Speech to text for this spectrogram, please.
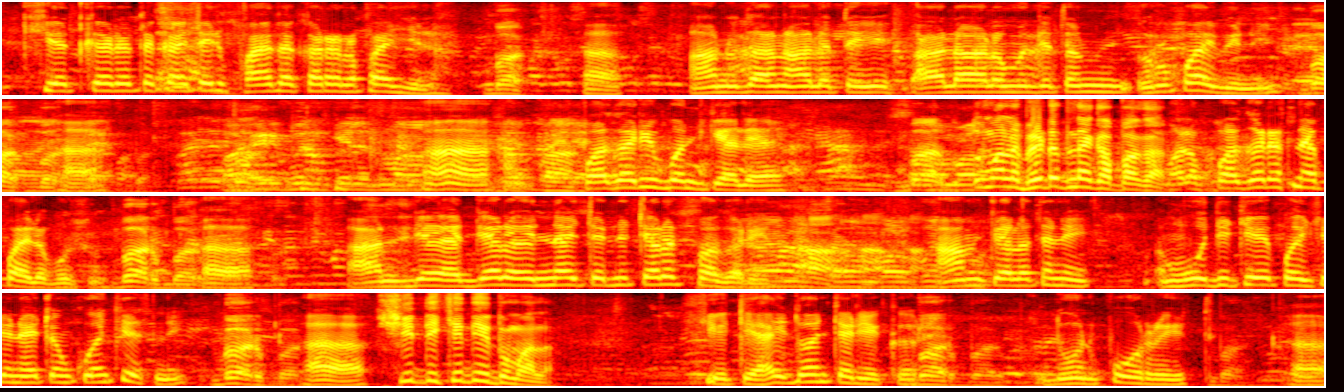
शेतकऱ्याचा काहीतरी फायदा करायला पाहिजे ना. बरं. हा. अनुदान आलं ते आलं आलं म्हणजे तर रुपये बी नाही. बरं बरं हा. हा पगारी बंद केल्या. बरं. तुम्हाला भेटत नाही का पगार? मला पगारच नाही पहिल्यापासून. बरं बरं हा. आणि ज्या- ज्याला नाही तर त्यालाच पगार आहे. आमच्याला तर नाही. मोदीचे पैसे नाही तर कोणतेच नाही. बरं बरं. हा. शेती किती आहे तुम्हाला? शेती आहे दोन चार एकर. बरं बरं दोन पोर आहेत. हा.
